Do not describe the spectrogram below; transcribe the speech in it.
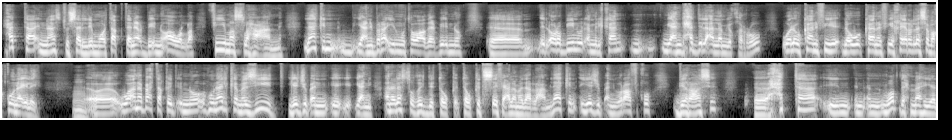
حتى الناس تسلم وتقتنع بأنه آه والله في مصلحة عامة، لكن يعني برأيي المتواضع بأنه آه الأوروبيين والأمريكان يعني لحد الآن لم يقروه ولو كان في لو كان في خير لسبقونا إليه. آه، وأنا بعتقد أنه هنالك مزيد يجب أن يعني أنا لست ضد التوق- التوقيت الصيفي على مدار العام لكن يجب أن يرافقه دراسة آه، حتى ن- ن- نوضح ما هي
